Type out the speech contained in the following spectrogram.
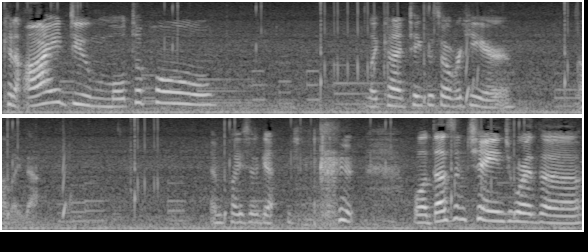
Can I do multiple... Like, can I take this over here? Not like that and place it again. well, it doesn't change where the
